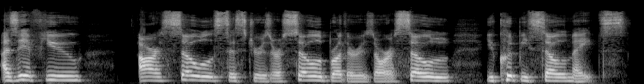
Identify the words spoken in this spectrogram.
as if you are soul sisters or soul brothers or a soul, you could be soulmates.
